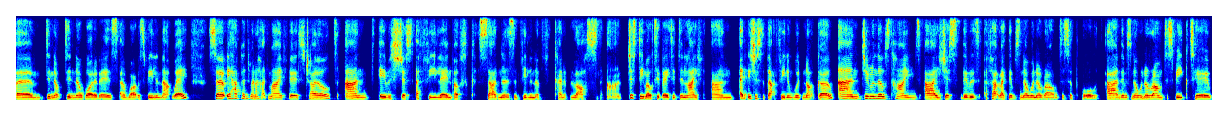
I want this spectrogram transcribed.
Um, didn't know didn't know what it is and why I was feeling that way. So it happened when I had my first child, and it was just a feeling of sadness and feeling of kind of lost and just demotivated in life. And and it's just that that feeling would not go. And during those times, I just there was I felt like there was no one around to support, and there was no one around to speak to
